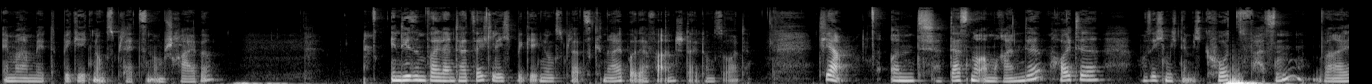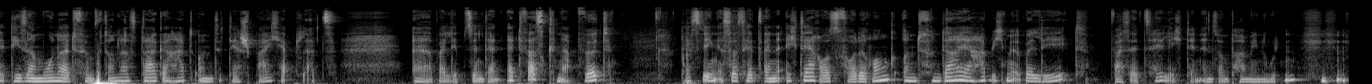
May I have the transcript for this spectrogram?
immer mit Begegnungsplätzen umschreibe. In diesem Fall dann tatsächlich Begegnungsplatz, Kneipe oder Veranstaltungsort. Tja, und das nur am Rande. Heute muss ich mich nämlich kurz fassen, weil dieser Monat fünf Donnerstage hat und der Speicherplatz äh, bei Libsyn dann etwas knapp wird. Deswegen ist das jetzt eine echte Herausforderung und von daher habe ich mir überlegt, was erzähle ich denn in so ein paar Minuten?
